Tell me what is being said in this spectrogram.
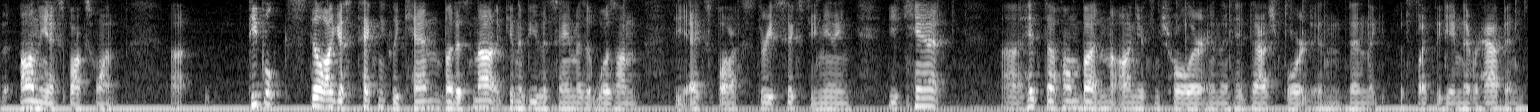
the, on the Xbox One. Uh, people still, I guess, technically can, but it's not going to be the same as it was on the Xbox 360. Meaning, you can't uh, hit the home button on your controller and then hit dashboard, and then the, it's like the game never happened.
